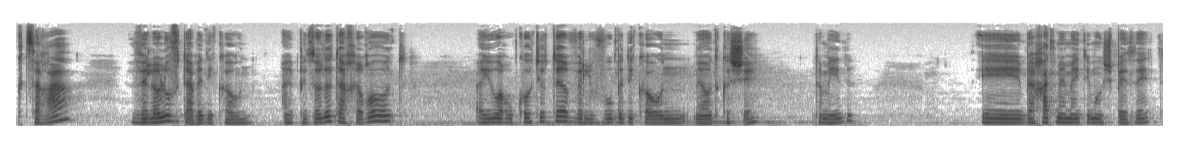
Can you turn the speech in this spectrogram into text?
קצרה ולא לוותה בדיכאון. האפיזודות האחרות היו ארוכות יותר ולוו בדיכאון מאוד קשה, תמיד. אה, באחת מהן הייתי מאושפזת.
